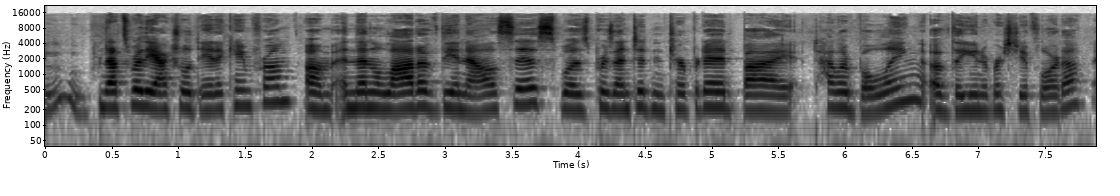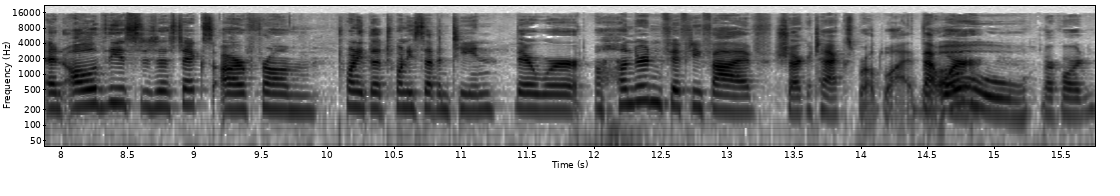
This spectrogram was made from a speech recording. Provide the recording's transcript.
Ooh. That's where the actual data came from. Um, and then a lot of the analysis was presented and interpreted by Tyler Bowling of the University of Florida. And all of these statistics are from 20, the 2017. There were 155 shark attacks worldwide that were Whoa. record.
